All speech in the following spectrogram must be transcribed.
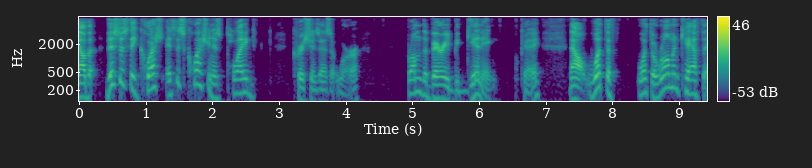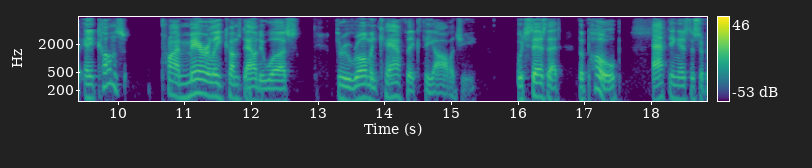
Now, the, this is the question. This question has plagued Christians, as it were, from the very beginning. Okay. Now, what the what the Roman Catholic and it comes primarily comes down to us through Roman Catholic theology, which says that the Pope, acting as the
